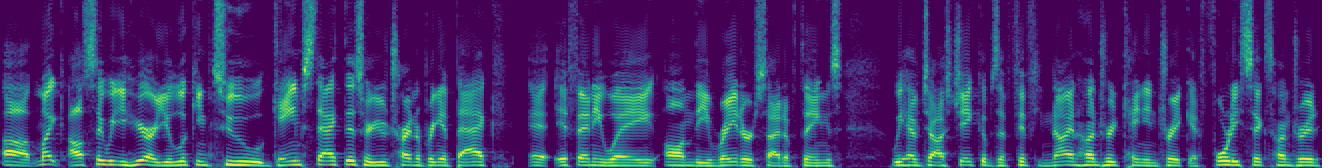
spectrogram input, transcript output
Uh, Mike, I'll say what you hear. Are you looking to game stack this, or are you trying to bring it back, if any way, on the Raider side of things? We have Josh Jacobs at 5,900, Kenyon Drake at 4,600.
